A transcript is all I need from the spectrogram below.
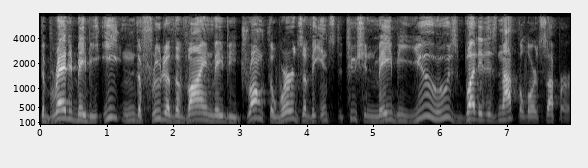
The bread may be eaten, the fruit of the vine may be drunk, the words of the institution may be used, but it is not the Lord's Supper.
